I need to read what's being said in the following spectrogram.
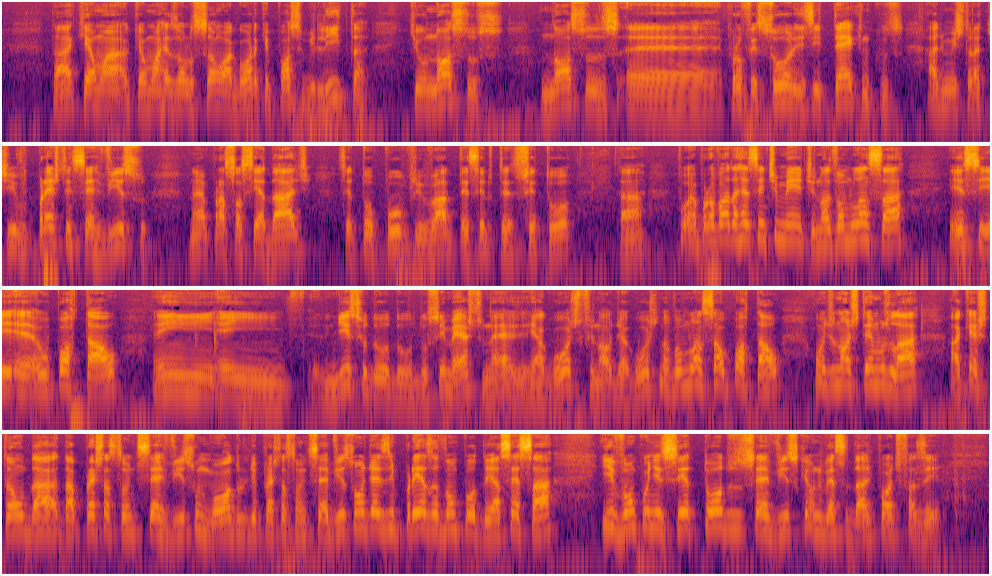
tá? que, é uma, que é uma resolução agora que possibilita que os nossos, nossos é, professores e técnicos administrativos prestem serviço né, para a sociedade, setor público, privado, terceiro setor. Tá? Foi aprovada recentemente. Nós vamos lançar esse, é, o portal em, em início do, do, do, semestre, né, em agosto, final de agosto, nós vamos lançar o portal onde nós temos lá a questão da, da prestação de serviço, um módulo de prestação de serviço, onde as empresas vão poder acessar e vão conhecer todos os serviços que a universidade pode fazer.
